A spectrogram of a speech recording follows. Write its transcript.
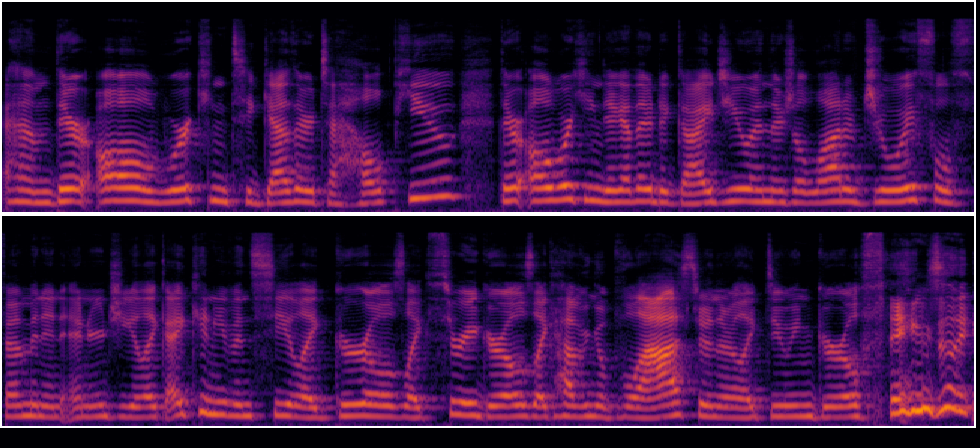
Um, they're all working together to help you, they're all working together to guide you, and there's a lot of joyful feminine energy. Like, I can even see like girls, like three girls, like having a blast and they're like doing girl things, like,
